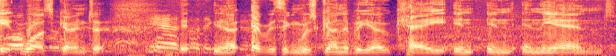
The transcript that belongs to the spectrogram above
it was going to, it, you know, everything was going to be okay in, in, in the end.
